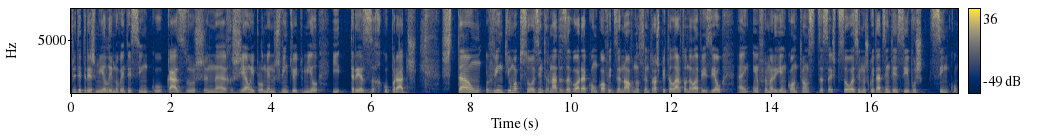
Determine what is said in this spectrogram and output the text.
33.095 casos na região e pelo menos 28.013 recuperados. Estão 21 pessoas internadas agora com Covid-19 no centro hospitalar Tondela Viseu. Em enfermaria encontram-se 16 pessoas e nos cuidados intensivos 5.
